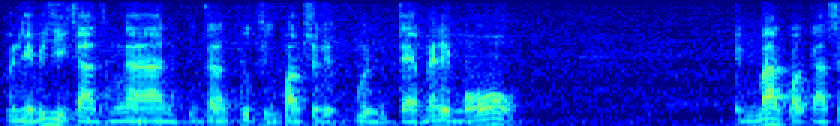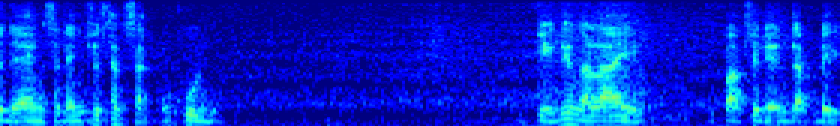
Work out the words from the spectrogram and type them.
คุณเห็นวิธีการทำงานคุณกำลังพูดถึงความสำเร็จคุณแต่ไม่ได้โม้เป็นมากกว่าการแสดงแสดงชุดทักษะของคุณ เก่งเรื่องอะไรคือความสำเร็จอันดับหนึ่ง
